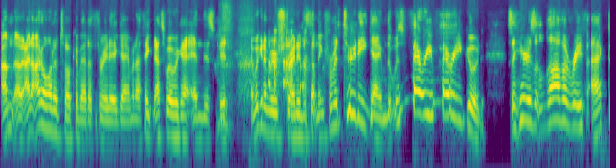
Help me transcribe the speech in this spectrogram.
I'm, I don't want to talk about a 3D game, and I think that's where we're going to end this bit, and we're going to move straight into something from a 2D game that was very, very good. So here is Lava Reef Act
